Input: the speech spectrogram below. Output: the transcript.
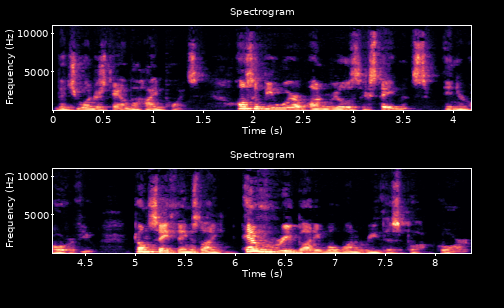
and that you understand the high points. Also be aware of unrealistic statements in your overview. Don't say things like, everybody will want to read this book, or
